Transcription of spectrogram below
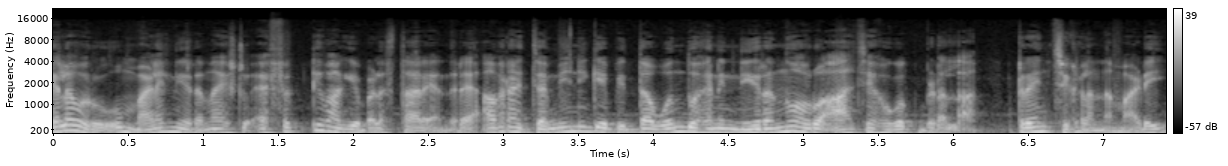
ಕೆಲವರು ಮಳೆ ನೀರನ್ನ ಎಷ್ಟು ಎಫೆಕ್ಟಿವ್ ಆಗಿ ಬಳಸ್ತಾರೆ ಅಂದ್ರೆ ಅವರ ಜಮೀನಿಗೆ ಬಿದ್ದ ಒಂದು ಹನಿ ನೀರನ್ನು ಅವರು ಆಚೆ ಹೋಗೋಕ್ ಬಿಡಲ್ಲ. ಟ್ರೆಂಚ್ಗಳನ್ನ ಮಾಡಿ,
